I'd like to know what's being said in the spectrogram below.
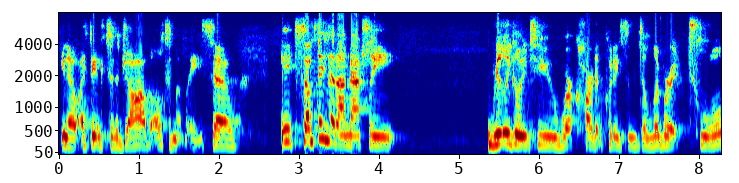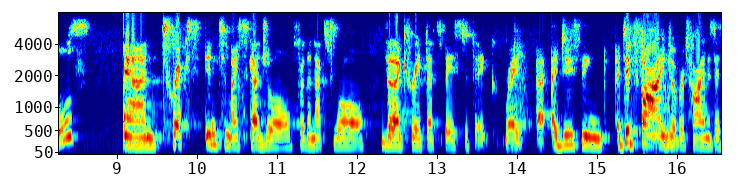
you know, I think to the job ultimately. So it's something that I'm actually really going to work hard at putting some deliberate tools and tricks into my schedule for the next role that I create that space to think, right? I, I do think, I did find over time, as I,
